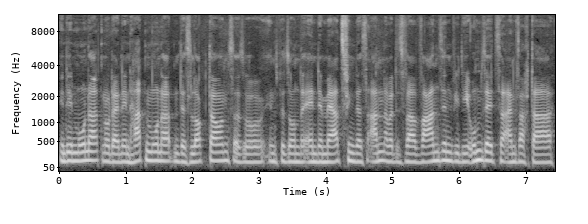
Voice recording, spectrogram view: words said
in den Monaten oder in den harten Monaten des Lockdowns, also insbesondere Ende März fing das an, aber das war Wahnsinn, wie die Umsätze einfach da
